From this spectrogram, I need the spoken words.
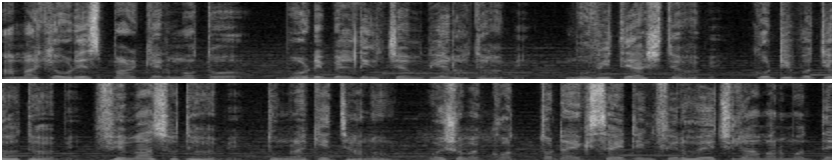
আমাকেও রেস পার্কের মতো বডি বিল্ডিং চ্যাম্পিয়ন হতে হবে। মুভিতে আসতে হবে, কোটিপতি হতে হবে ফেমাস হতে হবে। তোমরা কি জানো, ওই সময় কতটা এক্সাইটিং ফিল হয়েছিল আমার মধ্যে?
